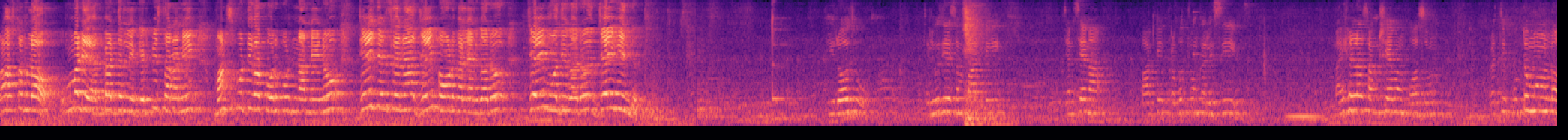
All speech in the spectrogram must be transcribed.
రాష్ట్రంలో ఉమ్మడి అభ్యర్థుల్ని గెలిపిస్తారని మనస్ఫూర్తిగా కోరుకుంటున్నాను నేను. జై జనసేన జై పవన్ కళ్యాణ్ గారు జై మోదీ గారు జై హింద్. ఈరోజు తెలుగుదేశం పార్టీ జనసేన పార్టీ ప్రభుత్వం కలిసి మహిళల సంక్షేమం కోసం ప్రతి కుటుంబంలో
